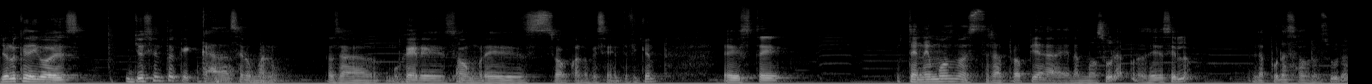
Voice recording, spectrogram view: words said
Yo lo que digo es, yo siento que cada ser humano, o sea, mujeres, hombres o con lo que se identifiquen, este, tenemos nuestra propia hermosura, por así decirlo, la pura sabrosura.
